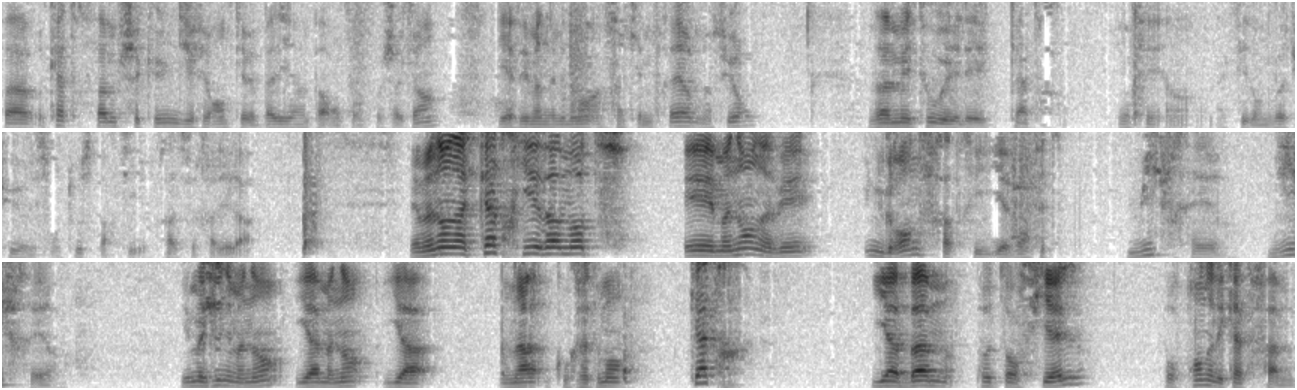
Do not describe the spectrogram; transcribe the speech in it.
femmes chacune différentes, qui n'avaient pas lien parental entre chacun. Il y avait bien évidemment un cinquième frère, bien sûr. Vametu et les quatre ont fait un accident de voiture, ils sont tous partis, Et maintenant on a quatre Yevamot, et maintenant on avait une grande fratrie, il y avait en fait huit frères, dix frères. Imaginez maintenant, il y a maintenant, il y a, on a concrètement quatre Yabam potentiels pour prendre les quatre femmes.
